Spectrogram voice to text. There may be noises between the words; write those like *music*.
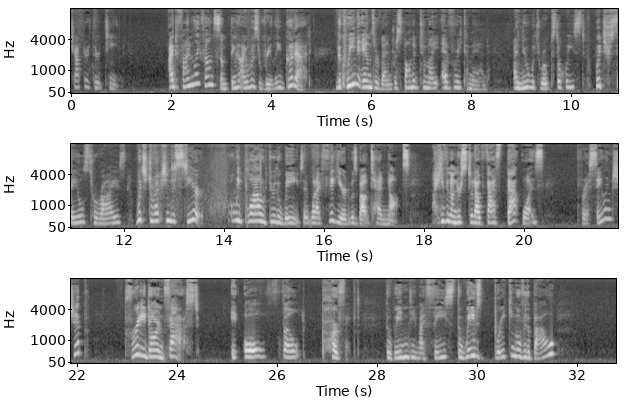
Chapter 13 I'd finally found something I was really good at. The Queen Anne's Revenge responded to my every command. I knew which ropes to hoist, which sails to rise, which direction to steer. We plowed through the waves at what I figured was about 10 knots. I even understood how fast that was. For a sailing ship, pretty darn fast. It all felt perfect the wind in my face, the waves breaking over the bow.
